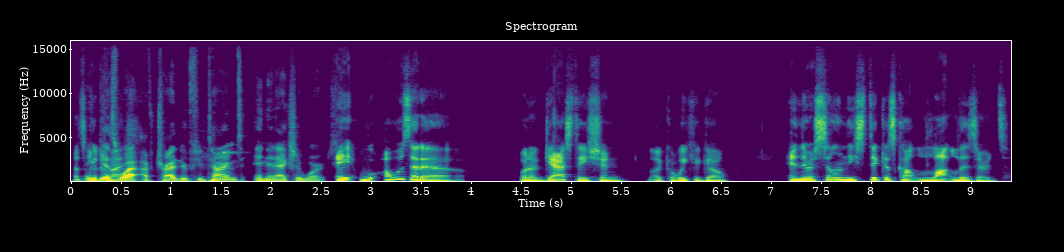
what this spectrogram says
That's and good. guess advice. what? I've tried it a few times and it actually works. Hey, I was at a at a gas station like a week ago, and they were selling these stickers called lot lizards.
